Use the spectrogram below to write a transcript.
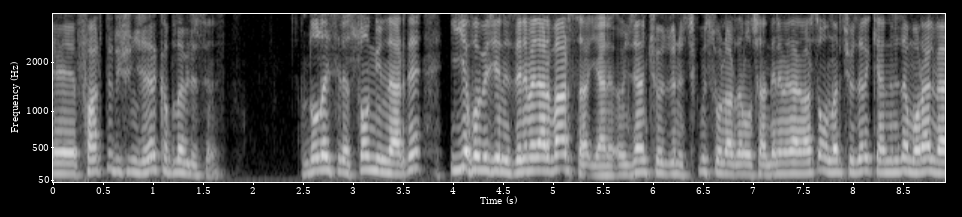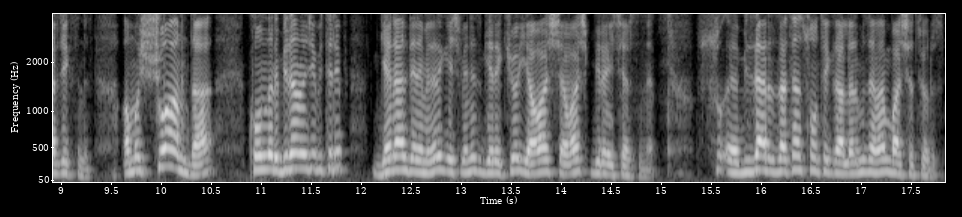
e, farklı düşüncelere kapılabilirsiniz. Dolayısıyla son günlerde iyi yapabileceğiniz denemeler varsa yani önceden çözdüğünüz çıkmış sorulardan oluşan denemeler varsa onları çözerek kendinize moral vereceksiniz. Ama şu anda konuları bir an önce bitirip genel denemelere geçmeniz gerekiyor yavaş yavaş bir ay içerisinde. Su- e, bizler de zaten son tekrarlarımızı hemen başlatıyoruz.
